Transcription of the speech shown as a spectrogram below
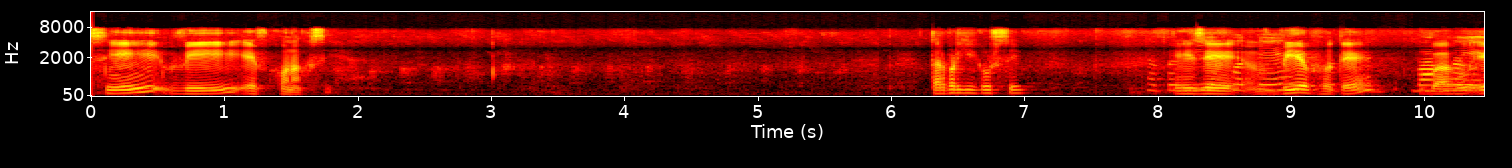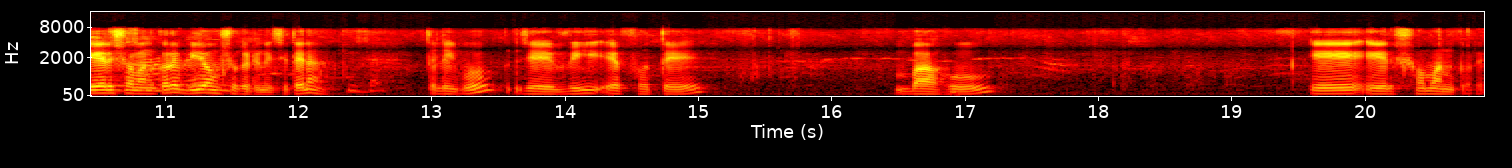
সি ভি এফ কোণ আঁকছি তারপর কি করছি? এই যে বিএফ হতে বাহু এর সমান করে বি অংশ কেটে নিচ্ছি তাই না? তো লিখব যে ভি এফ হতে বাহু এ এর সমান করে।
